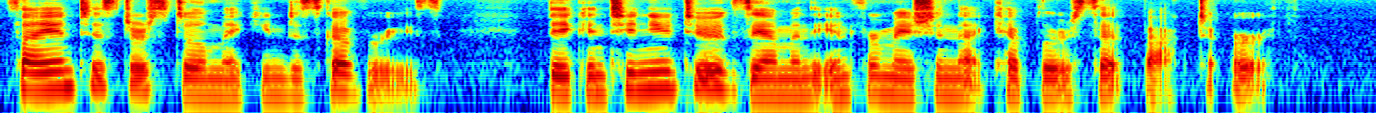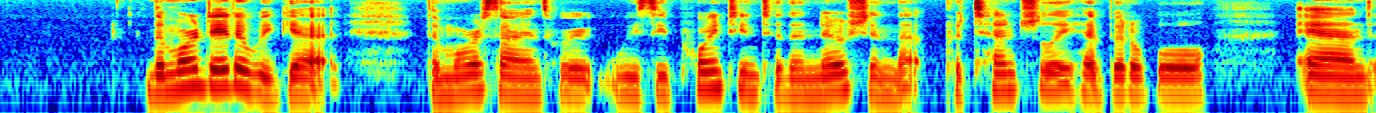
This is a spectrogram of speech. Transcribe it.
scientists are still making discoveries. They continue to examine the information that Kepler sent back to Earth. The more data we get, the more signs we see pointing to the notion that potentially habitable and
